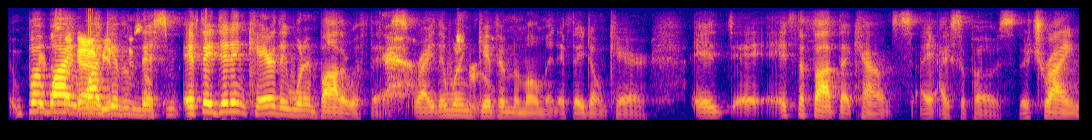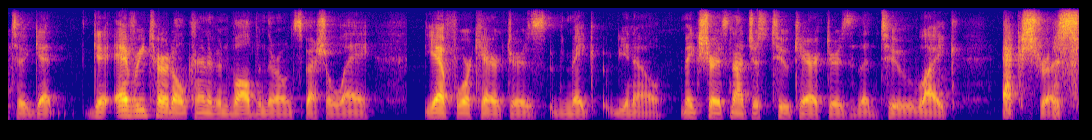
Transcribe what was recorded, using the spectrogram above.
But why like, why give him this? If they didn't care, they wouldn't bother with this, right? They wouldn't True. give him the moment if they don't care. It, it's the thought that counts, I, I suppose. They're trying to get get every turtle kind of involved in their own special way. Have four characters, make you know, make sure it's not just two characters and then two like extras.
